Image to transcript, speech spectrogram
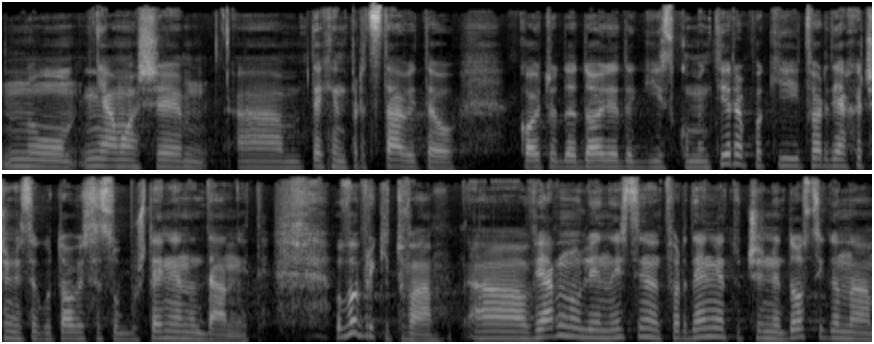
но нямаше а, техен представител, който да дойде да ги изкоментира, пък и твърдяха, че не са готови с обобщение на данните. Въпреки това, а, вярно ли е наистина твърдението, че недостига на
